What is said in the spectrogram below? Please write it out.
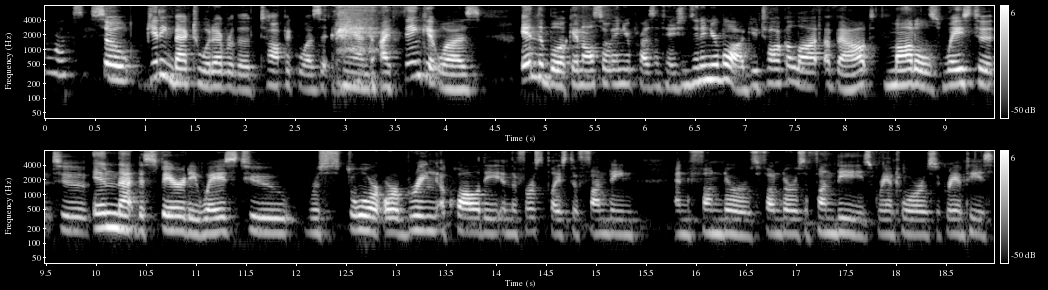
that works. So, getting back to whatever the topic was at hand, I think it was in the book and also in your presentations and in your blog, you talk a lot about models, ways to, to end that disparity, ways to restore or bring equality in the first place to funding and funders, funders, fundees, grantors, grantees.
